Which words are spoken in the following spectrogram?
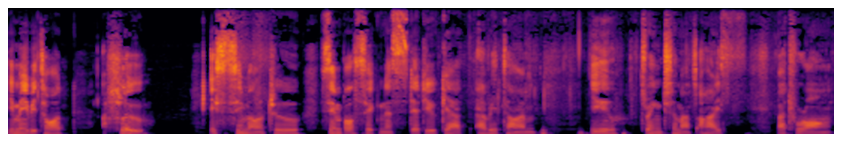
you may be thought a flu is similar to simple sickness that you get every time you drink too much ice, but wrong.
